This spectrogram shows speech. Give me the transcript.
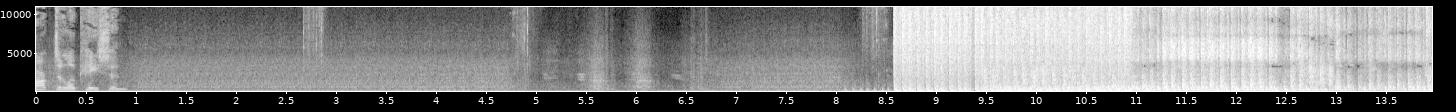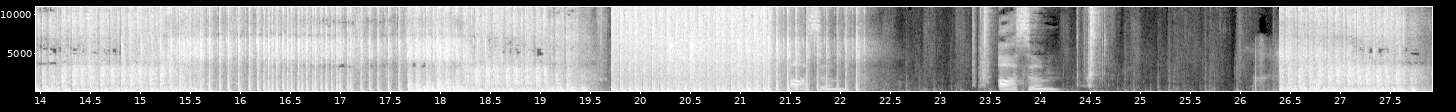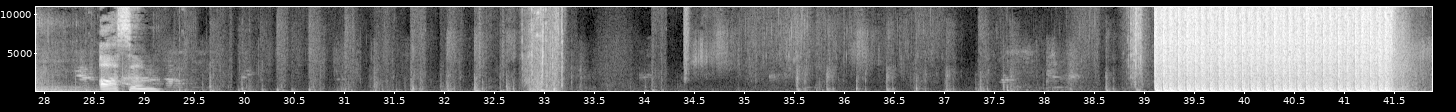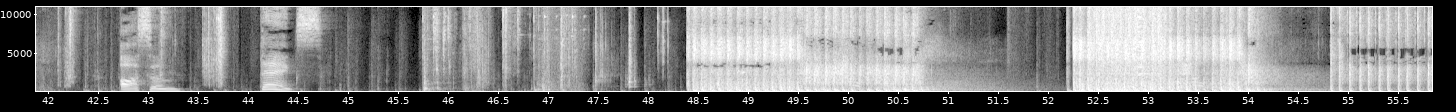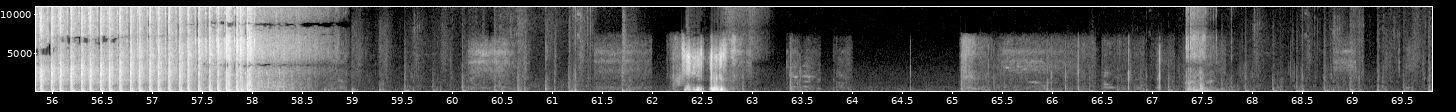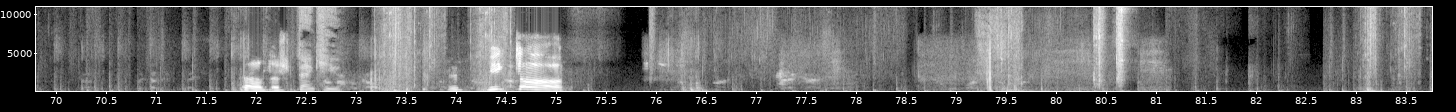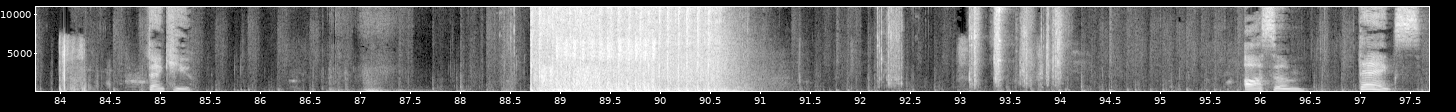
Marked a location. Awesome. Awesome. Awesome. Awesome. Thanks. kaldır. Thank you. Victor. Thank you. Awesome. Thanks.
